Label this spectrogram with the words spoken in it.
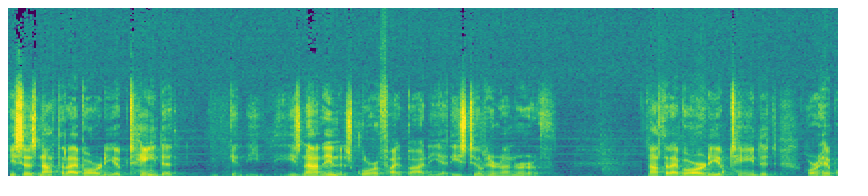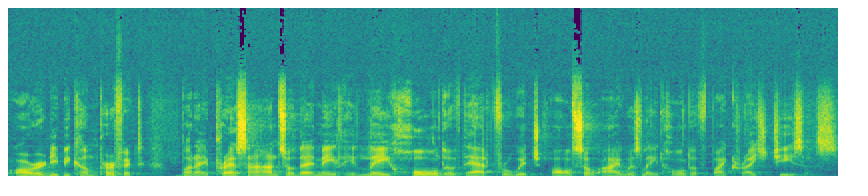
He says, Not that I've already obtained it. Again, he, he's not in his glorified body yet, he's still here on earth. Not that I've already obtained it or have already become perfect, but I press on so that I may lay hold of that for which also I was laid hold of by Christ Jesus.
